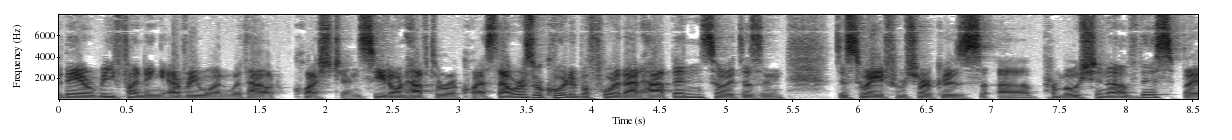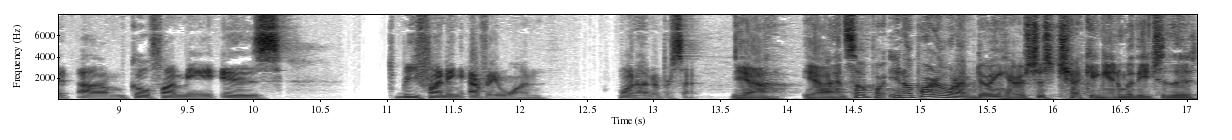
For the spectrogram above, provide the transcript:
they are refunding everyone without question, so you don't have to request. That was recorded before that happened, so it doesn't dissuade from Shurka's uh, promotion of this. But um, GoFundMe is refunding everyone, one hundred percent. Yeah, yeah, and so you know, part of what I'm doing here is just checking in with each of the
